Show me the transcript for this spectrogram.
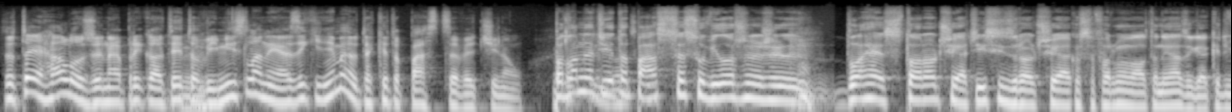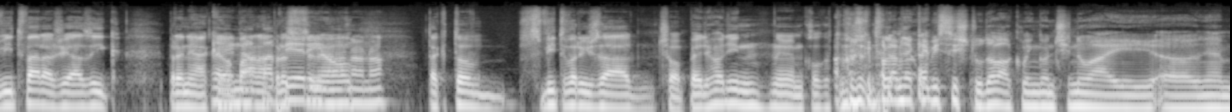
Toto je halo, že napríklad tieto vymyslené jazyky nemajú takéto pasce väčšinou. Podľa mňa tieto pásce sú vyložené, že dlhé storočia, tisícročia, ako sa formoval ten jazyk. A keď vytváraš jazyk pre nejakého Hej, na pána prstenov, no, no, no. Tak to vytvoríš za, čo, 5 hodín? Neviem, koľko to Akože podľa mňa, keby si študoval klingončinu aj uh, neviem,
